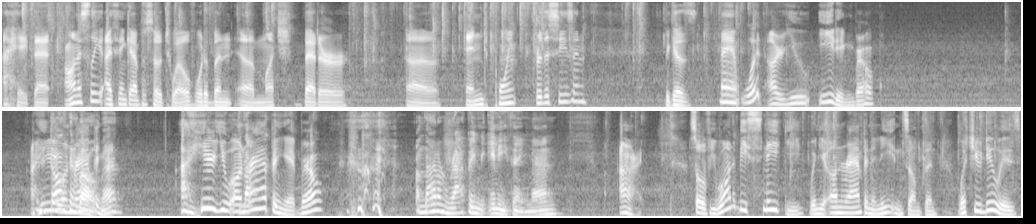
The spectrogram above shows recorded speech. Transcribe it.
I hate that. Honestly, I think episode 12 would have been a much better uh, end point for the season. Because, man, what are you eating, bro? I hear you about, unwrapping it. I hear you unwrapping it, bro. I'm not unwrapping anything, man. All right. So if you want to be sneaky when you're unwrapping and eating something, what you do is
